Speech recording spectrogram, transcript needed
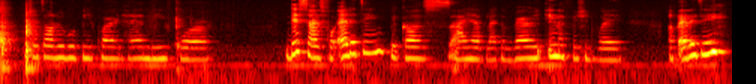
which I thought it would be quite handy for this size for editing because I have like a very inefficient way of editing.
